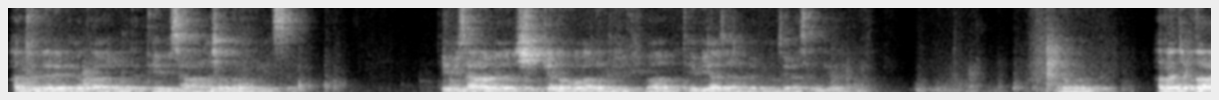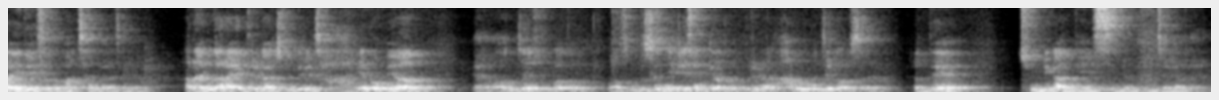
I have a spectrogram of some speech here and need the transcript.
한 주 내내 비 온다 그러는데 대비 잘 하셨나 모르겠어요. 대비 잘하면 쉽게 넘어가는 일이지만 대비하지 않으면 문제가 생겨요. 여러분 하나님 나라에 대해서도 마찬가지예요. 하나님 나라에 들어갈 준비를 잘 해놓으면 예, 언제 죽어도 무슨 무슨 일이 생겨도 우리는 아무 문제가 없어요. 그런데 준비가 안 돼 있으면 문제가 돼요.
